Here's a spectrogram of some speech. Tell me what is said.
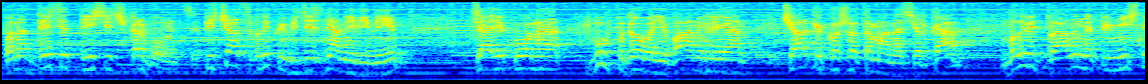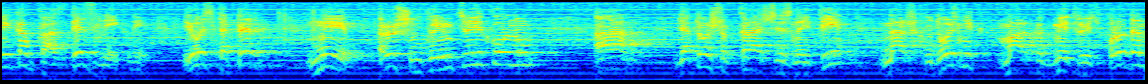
понад 10 тисяч карбованців. Під час Великої вітчизняної війни Ця ікона, двохпудова Євангелія, чарки кошотомана Сірка були відправлені на Північний Кавказ, де зникли. І ось тепер ми розшукуємо цю ікону, а для того, щоб краще знайти, наш художник Марко Дмитрович Продан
